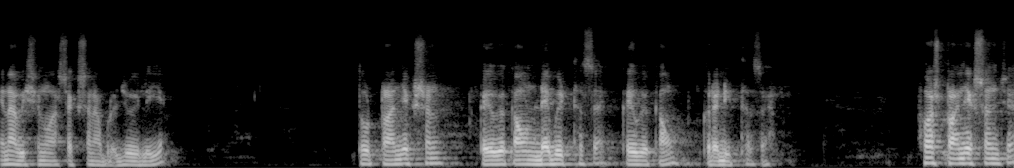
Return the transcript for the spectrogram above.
એના વિશેનું આ સેક્શન આપણે જોઈ લઈએ. તો ટ્રાન્ઝેક્શન કયું એકાઉન્ટ ડેબિટ થશે, કયું એકાઉન્ટ ક્રેડિટ થશે? ફર્સ્ટ ટ્રાન્ઝેક્શન છે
